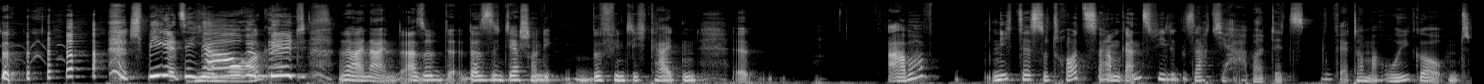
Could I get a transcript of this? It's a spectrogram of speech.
spiegelt sich Nur ja auch im? Bild. Nein, nein, also da- das sind ja schon die Befindlichkeiten. Äh, Aber nichtsdestotrotz haben ganz viele gesagt, ja, aber jetzt werd doch mal ruhiger und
